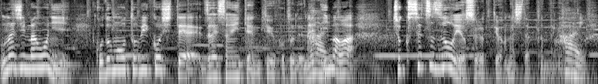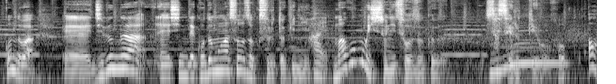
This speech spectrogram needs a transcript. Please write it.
い、同じ孫に子供を飛び越して財産移転ということでね、はい、今は直接贈与するっていう話だったんだけど、はい、今度は、えー、自分が死んで子供が相続するときに、はい、孫も一緒に相続させるっていう方法。あ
